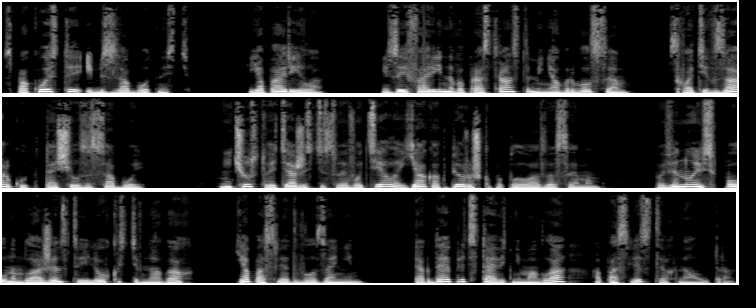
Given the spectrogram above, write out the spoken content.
Спокойствие и беззаботность. Я парила. Из эйфорийного пространства меня вырвал Сэм, схватив за руку и потащил за собой. Не чувствуя тяжести своего тела, я, как перышко, поплыла за Сэмом. Повинуясь в полном блаженстве и легкости в ногах, я последовала за ним. Тогда я представить не могла о последствиях на утро.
